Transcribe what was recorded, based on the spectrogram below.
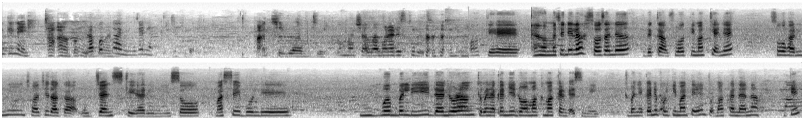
Coin ke ni? Ah, ah, pakai Berapa coin? Macam mana? Makcik belanja. Oh, Masya Allah, mana ada sikit. Okay, macam ni lah suasana dekat floating market ni. So hari ni cuaca dah agak hujan sikit hari ni. So masih boleh membeli dan orang kebanyakan dia orang makan-makan kat sini. Kebanyakan dia floating market ni untuk makanan lah. Okay.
